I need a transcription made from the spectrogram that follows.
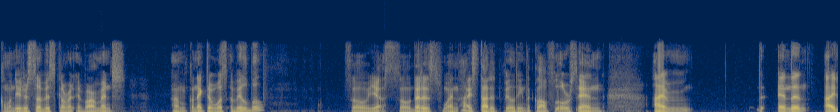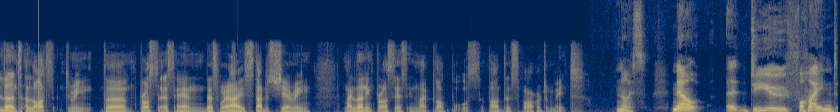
Common Data Service Current Environment um, connector was available. So yes, so that is when I started building the cloud flows, and I'm, and then I learned a lot during the process, and that's where I started sharing my learning process in my blog post about this Power Automate. Nice. Now, uh, do you find,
